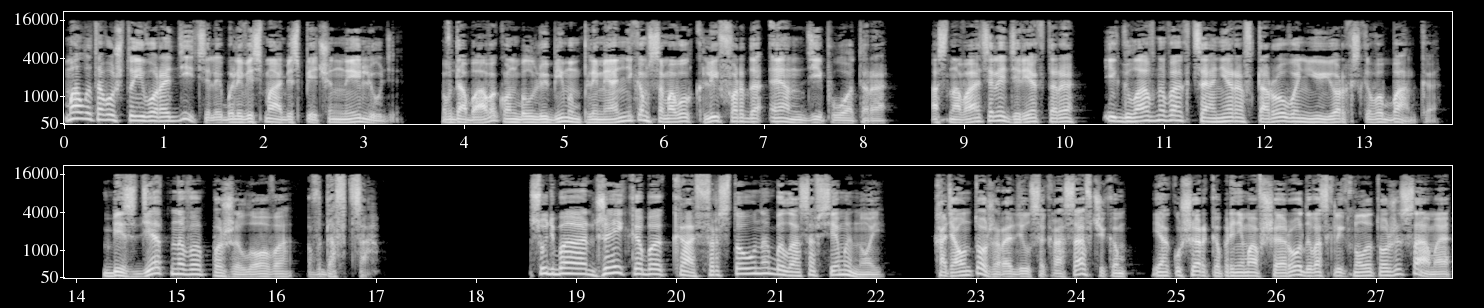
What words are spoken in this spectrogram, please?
Мало того, что его родители были весьма обеспеченные люди, Вдобавок он был любимым племянником самого Клиффорда Н. Дипуотера, основателя, директора и главного акционера второго Нью-Йоркского банка, бездетного пожилого вдовца. Судьба Джейкоба Кафферстоуна была совсем иной. Хотя он тоже родился красавчиком, и акушерка, принимавшая роды, воскликнула то же самое.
